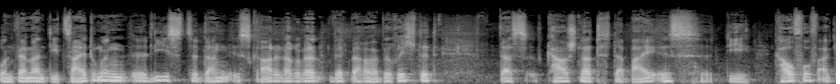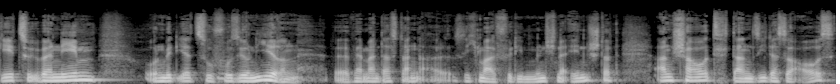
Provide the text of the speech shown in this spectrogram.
Und wenn man die Zeitungen äh, liest, dann ist gerade darüber, wird darüber berichtet, dass Karstadt dabei ist, die Kaufhof AG zu übernehmen und mit ihr zu fusionieren. Äh, wenn man das dann äh, sich mal für die Münchner Innenstadt anschaut, dann sieht das so aus,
